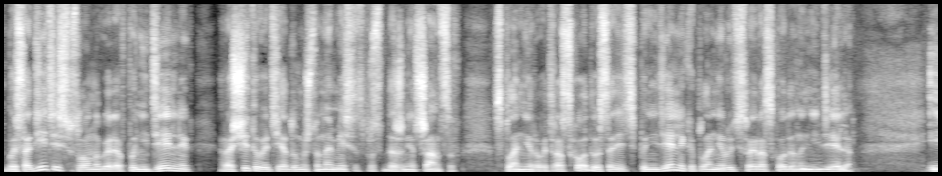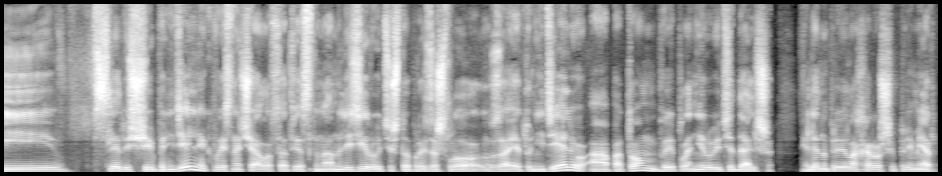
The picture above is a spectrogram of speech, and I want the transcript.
Вы садитесь, условно говоря, в понедельник, рассчитываете, я думаю, что на месяц просто даже нет шансов спланировать расходы. Вы садитесь в понедельник и планируете свои расходы на неделю. И в следующий понедельник вы сначала, соответственно, анализируете, что произошло за эту неделю, а потом вы планируете дальше. Лена привела хороший пример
